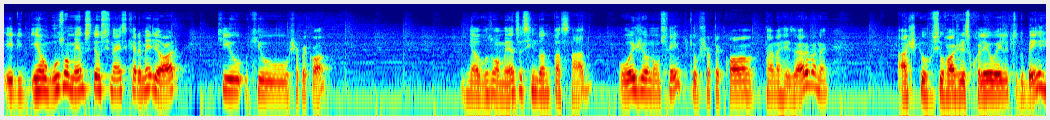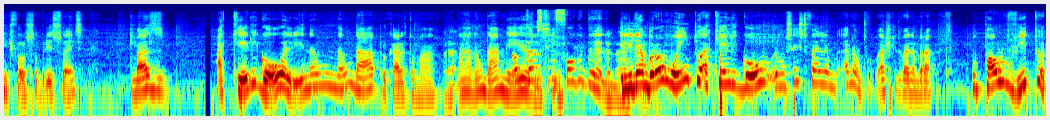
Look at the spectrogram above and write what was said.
Ele em alguns momentos deu sinais que era melhor que o, que o Chapecó. Em alguns momentos, assim, do ano passado. Hoje eu não sei, porque o Chapecó tá na reserva, né? Acho que se o Roger escolheu ele, tudo bem, a gente falou sobre isso antes. Mas aquele gol ali não, não dá pro cara tomar. É. Ah, não dá mesmo. Não assim. fogo dele, né? Ele lembrou muito aquele gol. Eu não sei se tu vai lembrar. Ah, não, tu, acho que tu vai lembrar. Do Paulo Vitor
